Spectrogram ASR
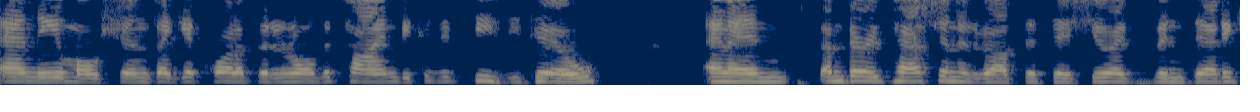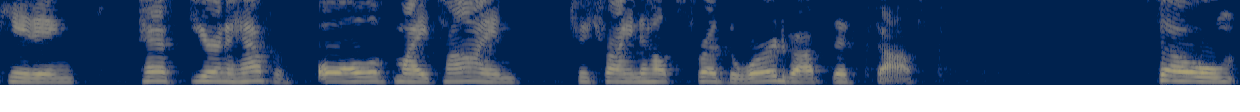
and the emotions. I get caught up in it all the time because it's easy to. And I'm, I'm very passionate about this issue. I've been dedicating past year and a half of all of my time to trying to help spread the word about this stuff. So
